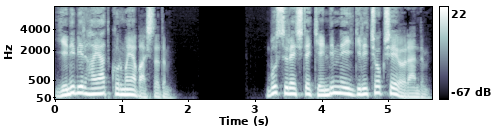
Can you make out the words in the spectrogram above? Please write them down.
Yeni bir hayat kurmaya başladım. Bu süreçte kendimle ilgili çok şey öğrendim.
